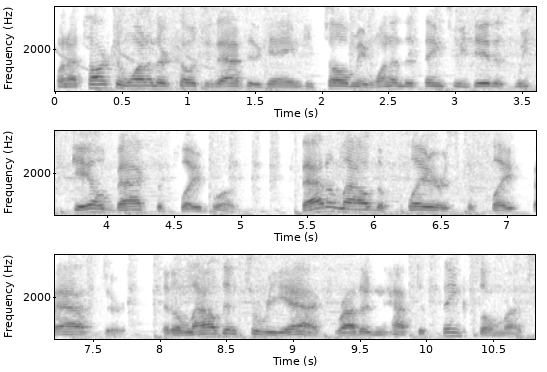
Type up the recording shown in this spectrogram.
When I talked to one of their coaches after the game, he told me one of the things we did is we scaled back the playbook. That allowed the players to play faster. It allowed them to react rather than have to think so much.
